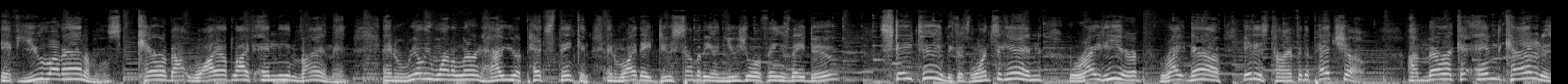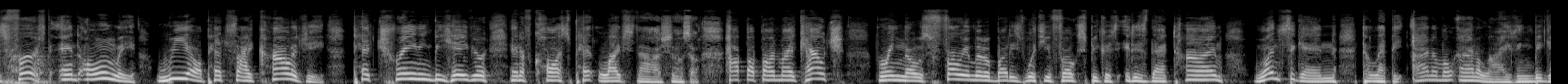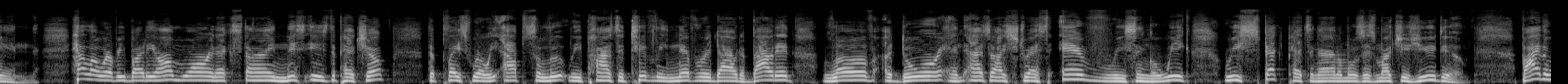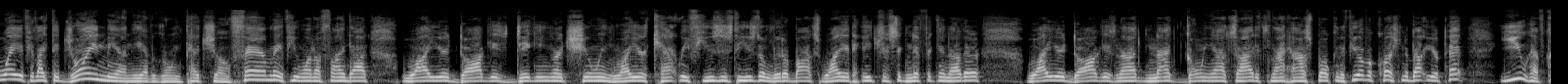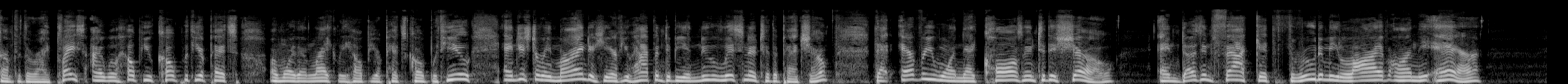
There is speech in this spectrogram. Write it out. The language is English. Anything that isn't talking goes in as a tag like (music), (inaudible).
if you love animals, care about wildlife and the environment, and really want to learn how your pet's thinking and why they do some of the unusual things they do, stay tuned because once again, right here, right now, it is time for the Pet Show. America and Canada's first and only real pet psychology, pet training behavior, and of course, pet lifestyle show. So hop up on my couch, bring those furry little buddies with you folks because it is that time once again to let the animal analyzing begin. Hello everybody, I'm Warren Eckstein. This is the Pet Show, the place where we absolutely, positively, never a doubt about it, love, adore, and as I stress every single week, respect pets and animals as much as you do. By the way, if you'd like to join me on the Evergrowing Pet Show family, if you want to find out why your dog is digging or chewing, why your cat refuses to use the litter box, why it hates your significant other, why your dog is not, not going outside, it's not housebroken. If you have a question about your pet, you have come to the right place. I will help you cope with your pets, or more than likely help your pets cope with you. And just a reminder here, if you happen to be a new listener to the Pet Show, that everyone that calls into the show and does in fact get through to me live on the air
